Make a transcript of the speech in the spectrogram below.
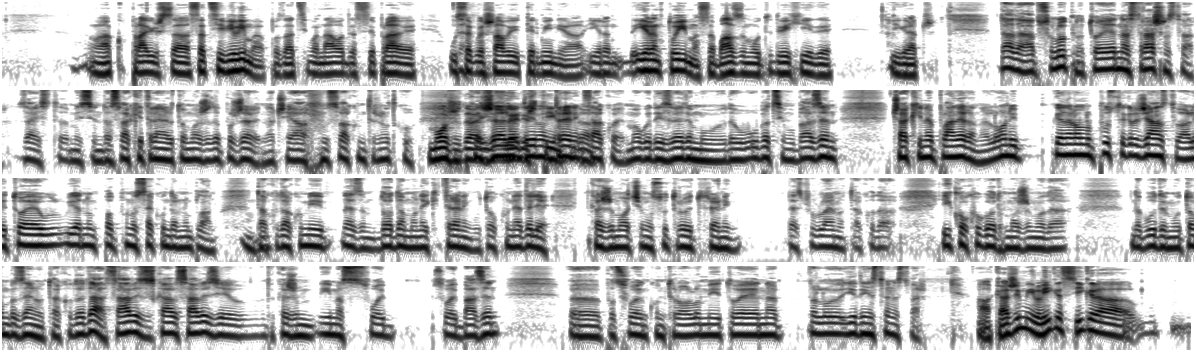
onako praviš sa, sa civilima, po znacima navoda se prave, usaglašavaju termini, a Iran, Iran to ima sa bazom od 2000 igrača. Da, da, apsolutno. To je jedna strašna stvar, zaista. Mislim da svaki trener to može da poželi. Znači ja u svakom trenutku Možeš da kad želim da imam tim, trening, da. tako je, mogu da izvedem, u, da ubacim u bazen, čak i neplanirano. Jer oni generalno puste građanstvo, ali to je u jednom potpuno sekundarnom planu. Uh Mhm. -huh. Tako da ako mi, ne znam, dodamo neki trening u toku nedelje, kažemo, hoćemo sutra ujutru trening bez problema, tako da i koliko god možemo da da budemo u tom bazenu. Tako da da, Savez, Savez je, da kažem, ima svoj, svoj bazen uh, pod svojom kontrolom i to je jedna vrlo jedinstvena stvar. A kaži mi, liga se igra,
